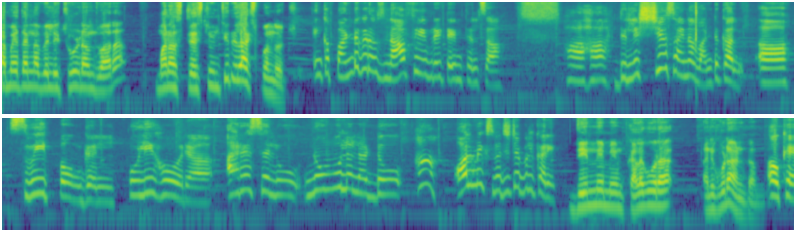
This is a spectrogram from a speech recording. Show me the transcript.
సమేతంగా వెళ్ళి చూడడం ద్వారా మనం స్ట్రెస్ నుంచి రిలాక్స్ పొందొచ్చు. ఇంకా పండుగ రోజు నా ఫేవరెట్ ఏం తెలుసా? ఆహా డెలిషియస్ అయిన వంటకాలు. స్వీట్ పొంగల్ పులిహోర అరసలు నువ్వుల laddu all mix vegetable curry దీన్నే మేము కలగూర అని కూడా అంటాం. ఓకే.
